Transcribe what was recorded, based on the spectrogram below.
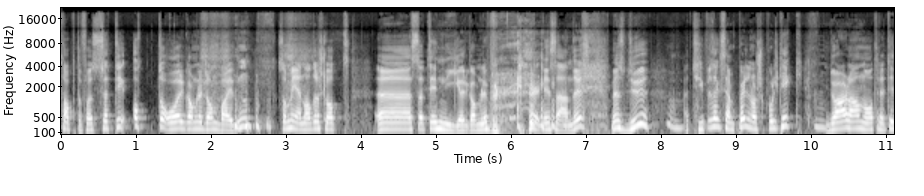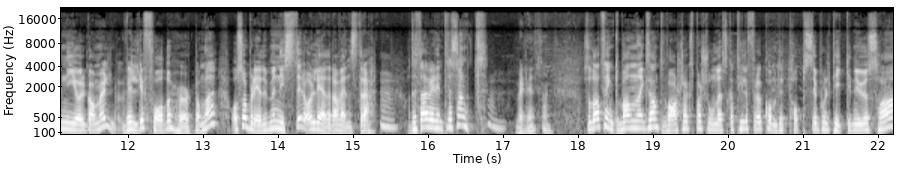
tapte for 78 år gamle John Biden, som igjen hadde slått uh, 79 år gamle Bernie Sanders. Mens du er et typisk eksempel, norsk politikk. Du er da nå 39 år gammel, veldig få hadde hørt om deg, og så ble du minister og leder av Venstre. Og dette er veldig interessant. Veldig interessant. Så da tenker man, ikke sant, Hva slags personlighet skal til for å komme til topps i politikken i USA?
